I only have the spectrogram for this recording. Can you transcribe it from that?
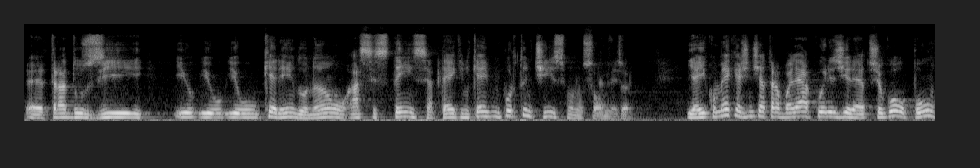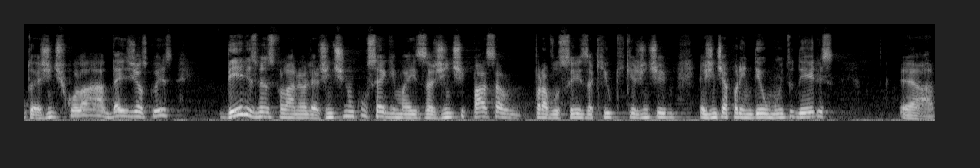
é, traduzir e, o- e, e o querendo ou não, assistência técnica é importantíssima no software. mesmo. E aí, como é que a gente ia trabalhar com eles direto? Chegou ao ponto, a gente ficou lá 10 dias com eles, deles mesmos falaram: olha, a gente não consegue, mas a gente passa para vocês aqui o que, que a gente. A gente aprendeu muito deles é, há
